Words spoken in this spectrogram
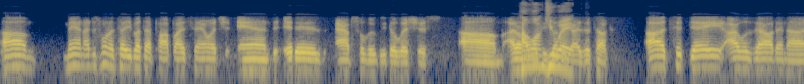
Um, man, I just want to tell you about that Popeyes sandwich, and it is absolutely delicious. Um, I don't How know long did you wait? Guys are talking. Uh, today I was out in uh,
